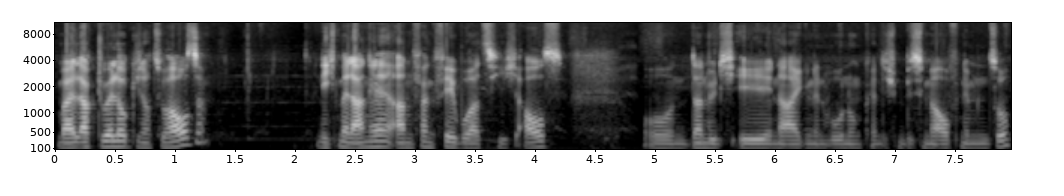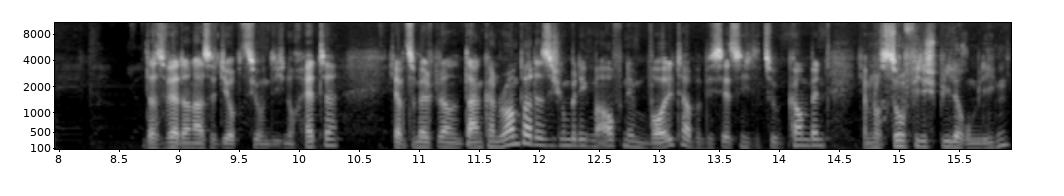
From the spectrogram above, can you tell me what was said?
Weil aktuell hocke ich noch zu Hause. Nicht mehr lange, Anfang Februar ziehe ich aus. Und dann würde ich eh in einer eigenen Wohnung, könnte ich ein bisschen mehr aufnehmen und so. Das wäre dann also die Option, die ich noch hätte. Ich habe zum Beispiel noch Duncan Romper, das ich unbedingt mal aufnehmen wollte, aber bis jetzt nicht dazu gekommen bin. Ich habe noch so viele Spiele rumliegen.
